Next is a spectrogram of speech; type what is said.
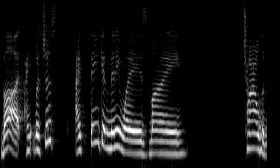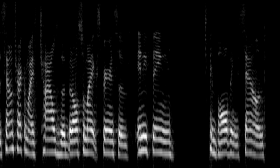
But I was just, I think in many ways, my childhood, the soundtrack of my childhood, but also my experience of anything involving sound,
